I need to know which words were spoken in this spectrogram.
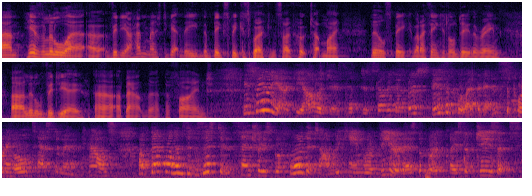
Um, here's a little uh, uh, video. I hadn't managed to get the, the big speakers working, so I've hooked up my little speaker, but I think it'll do the room. A little video about the, the find. Israeli archaeologists have discovered the first physical evidence supporting Old Testament accounts of Bethlehem's existence centuries before the town became revered as the birthplace of Jesus.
